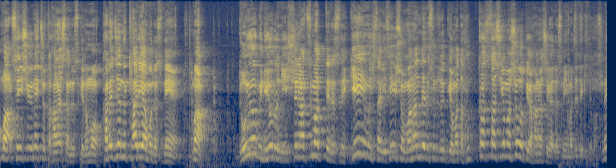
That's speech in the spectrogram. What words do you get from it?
ーまあ、先週ね、ちょっと話したんですけども、カレジェンのキャリアもですね、まあ、 土曜日の夜に一緒に集まってですね、ゲームしたり聖書を学んだりするときはまた復活させましょうという話がですね、今出てきてますね。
